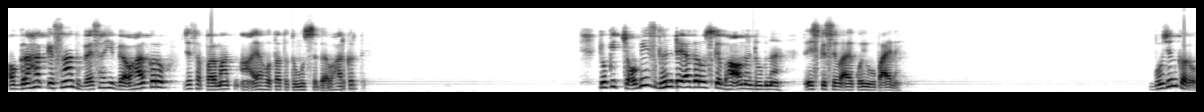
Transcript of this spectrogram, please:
और ग्राहक के साथ वैसा ही व्यवहार करो, जैसा परमात्मा आया होता तो तुम उससे व्यवहार करते। क्योंकि 24 घंटे अगर उसके भाव में डूबना है तो इसके सिवाय कोई उपाय नहीं। भोजन करो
